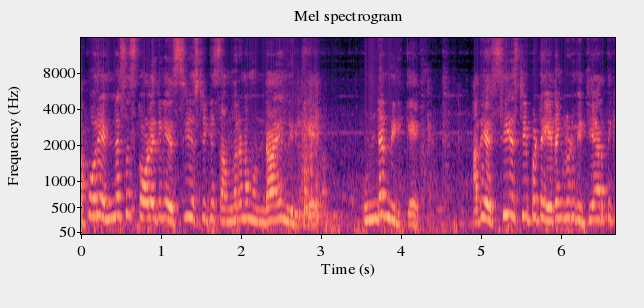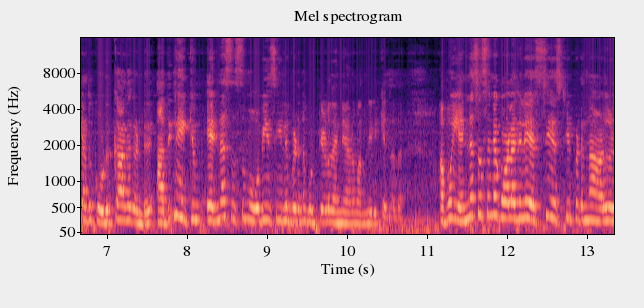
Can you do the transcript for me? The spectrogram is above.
അപ്പോൾ ഒരു എൻ എസ് എസ് കോളേജിൽ എസ് സി എസ് ടിക്ക് സംവരണം ഉണ്ടായെന്നിരിക്കെ ഉണ്ടെന്നിരിക്കെ അത് എസ് സി എസ് ടി പെട്ട ഏതെങ്കിലും ഒരു വിദ്യാർത്ഥിക്ക് അത് കൊടുക്കാതെ കണ്ട് അതിലേക്കും എൻ എസ് എസും ഒ ബി സിയിലും പെടുന്ന കുട്ടികൾ തന്നെയാണ് വന്നിരിക്കുന്നത്. അപ്പോൾ എൻ എസ് എസിന്റെ കോളേജിൽ എസ് സി എസ് ടി പെടുന്ന ആളുകൾ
